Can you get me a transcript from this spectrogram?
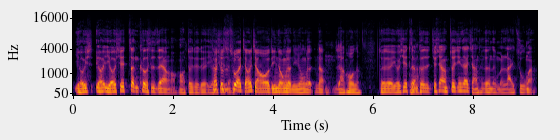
有一些有有一些政客是这样哦，哦，对对对，有他就是出来讲一讲哦，零容忍，零容忍。那然后呢？对对，有一些政啊。客是，就像最近在讲那个那个什么莱猪嘛，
